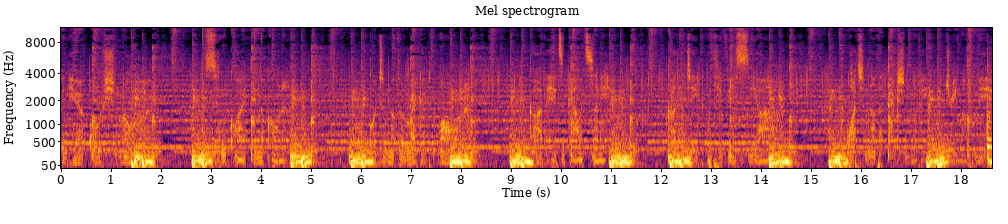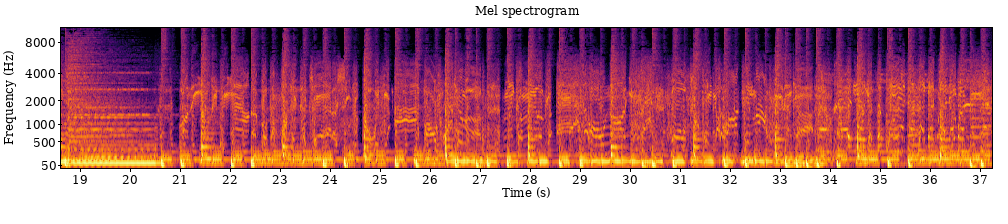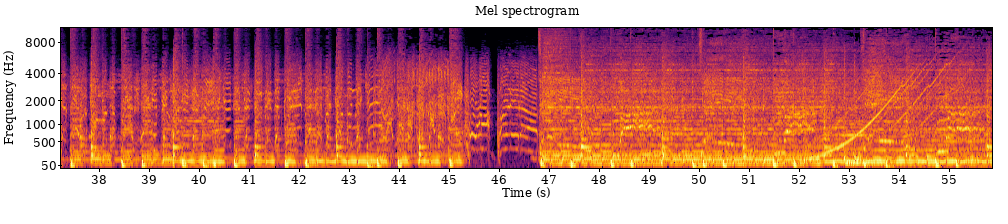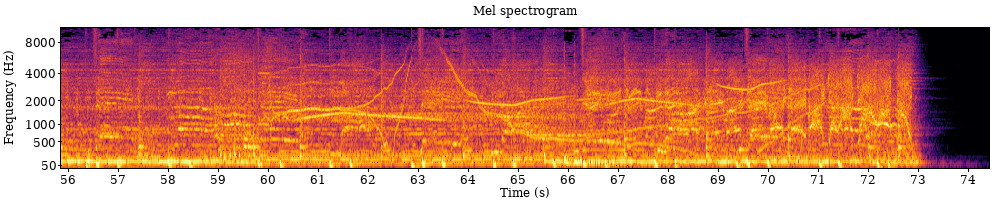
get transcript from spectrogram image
can hear ocean roar Sitting quiet in the corner. Put another record on. God hates a coward, sonny Cut a date with your VCR Watch another action movie.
